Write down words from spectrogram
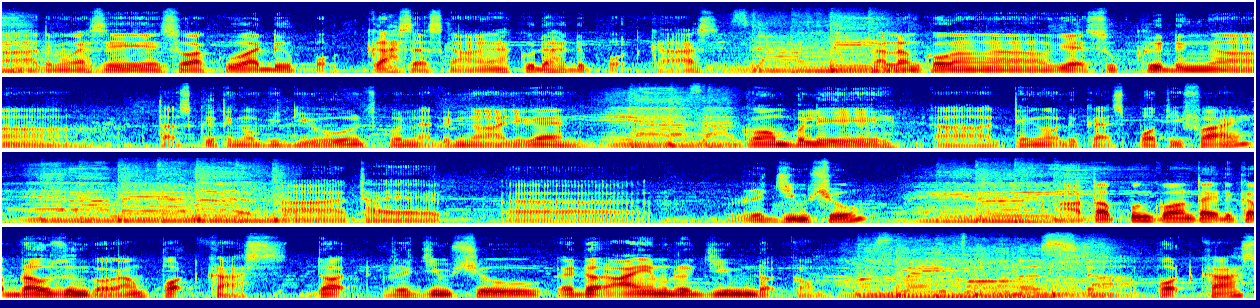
Uh, terima kasih. So aku ada podcast dah sekarang. eh. Aku dah ada podcast. Kalau korang uh, suka dengar, tak suka tengok video, suka nak dengar je kan. Korang boleh uh, tengok dekat Spotify. Uh, type uh, Regime Show. Ataupun korang type dekat browser korang podcast.regimeshow eh, .imregime.com uh, podcast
